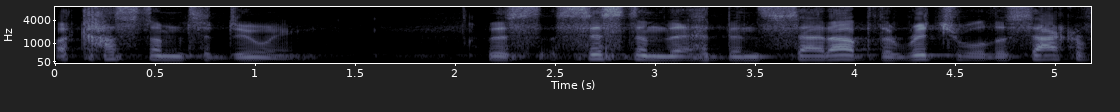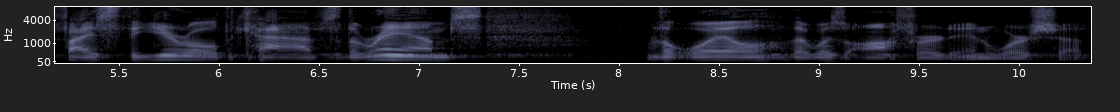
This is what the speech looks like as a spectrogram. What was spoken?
accustomed to doing, this system that had been set up, the ritual, the sacrifice, the year old calves, the rams, the oil that was offered in worship.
